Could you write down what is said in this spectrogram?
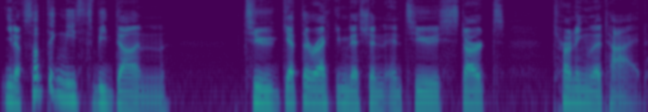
you know something needs to be done to get the recognition and to start turning the tide.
